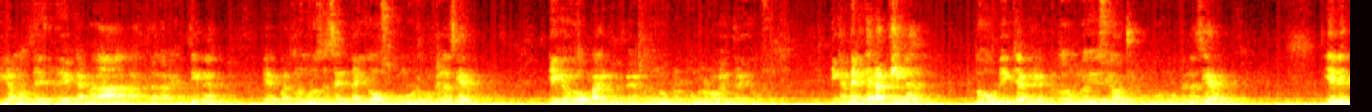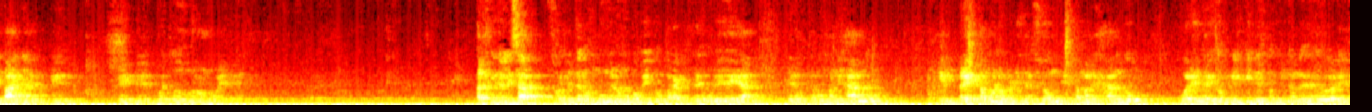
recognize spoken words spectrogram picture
digamos desde Canadá hasta la Argentina, en el puesto número 62 como grupo financiero, y en Europa en el puesto número 92. En América Latina nos ubica en el puesto número 18 como grupo financiero y en España en, el puesto número 9. Para finalizar, solamente los números un poquito para que te den una idea de lo que estamos manejando. En la organización está manejando 42.500 millones de dólares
